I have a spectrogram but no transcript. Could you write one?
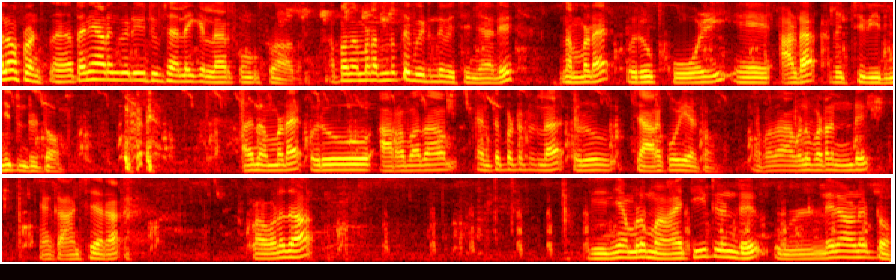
ഹലോ ഫ്രണ്ട്സ് തനിയാടം തനിയാടങ്കൂടി യൂട്യൂബ് ചാനലിലേക്ക് എല്ലാവർക്കും സ്വാഗതം. അപ്പോൾ നമ്മുടെ അന്നത്തെ വീടിന്ന് വെച്ച് കഴിഞ്ഞാൽ നമ്മുടെ ഒരു കോഴി അട വെച്ച് വിരിഞ്ഞിട്ടുണ്ട് കേട്ടോ അത് നമ്മുടെ ഒരു അറുപതാം എണ്ണത്തിൽപ്പെട്ടിട്ടുള്ള ഒരു ചാരക്കോഴി കേട്ടോ അപ്പോൾ അത് അവൾ ഇവിടെ ഉണ്ട്. ഞാൻ കാണിച്ചു തരാം. അപ്പോൾ അവളിതാ വിരിഞ്ഞ് നമ്മൾ മാറ്റിയിട്ടുണ്ട്. ഉള്ളിലാണ് കേട്ടോ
